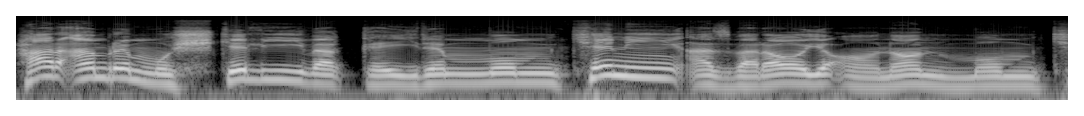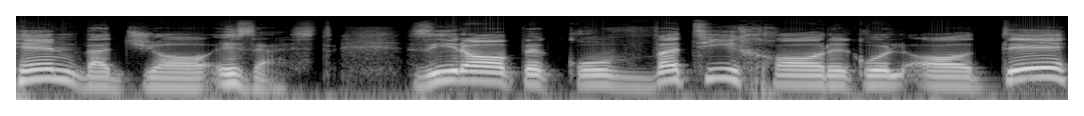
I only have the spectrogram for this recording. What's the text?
هر امر مشکلی و غیر ممکنی از برای آنان ممکن و جائز است زیرا به قوتی خارق العاده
